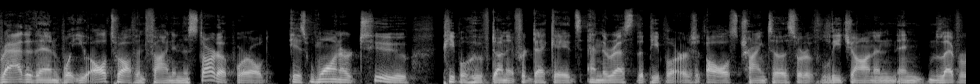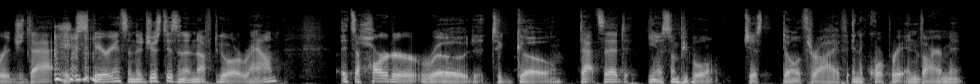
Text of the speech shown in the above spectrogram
rather than what you all too often find in the startup world is one or two people who've done it for decades and the rest of the people are all trying to sort of leech on and, and leverage that experience and there just isn't enough to go around it's a harder road to go that said you know some people just don't thrive in a corporate environment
